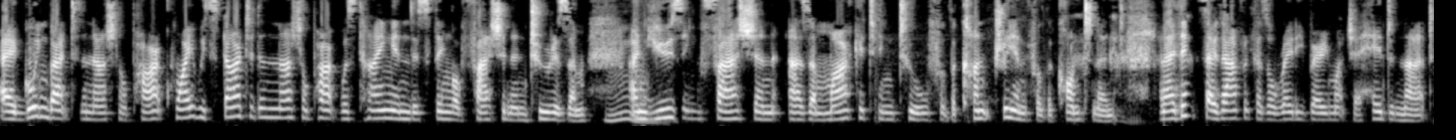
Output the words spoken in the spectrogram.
Uh, going back to the national park, why we started in the national park was tying in this thing of fashion and tourism and using fashion as a marketing tool for the country and for the continent. And I think South Africa is already very much ahead in that.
